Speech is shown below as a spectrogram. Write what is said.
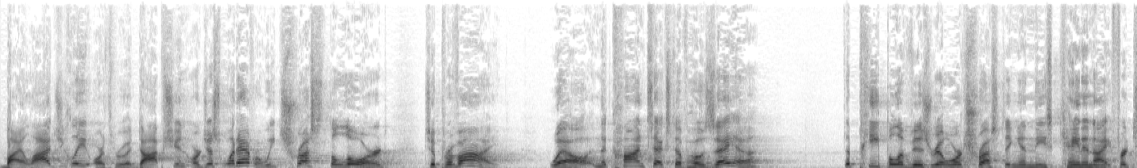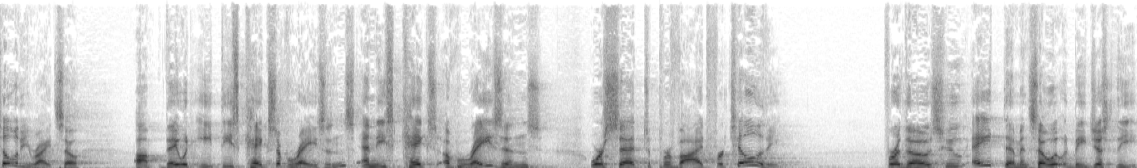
biologically or through adoption or just whatever. We trust the Lord to provide. Well, in the context of Hosea, the people of Israel were trusting in these Canaanite fertility rites. So um, they would eat these cakes of raisins, and these cakes of raisins were said to provide fertility for those who ate them. And so it would be just the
